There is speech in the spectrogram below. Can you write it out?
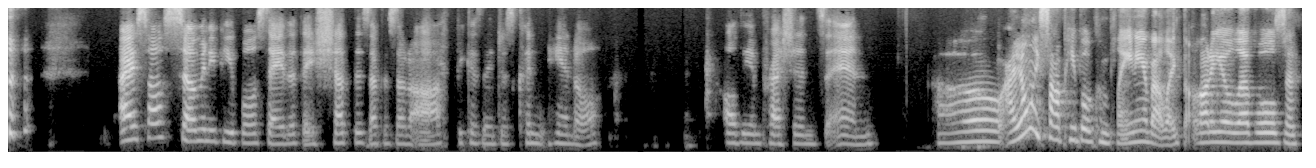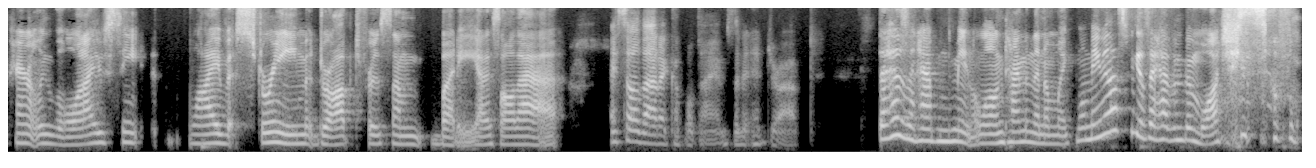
I saw so many people say that they shut this episode off because they just couldn't handle all the impressions and oh, I only saw people complaining about like the audio levels and apparently the live scene, live stream dropped for somebody. I saw that. I saw that a couple times that it had dropped. that hasn't happened to me in a long time. And then I'm like, well, maybe that's because I haven't been watching stuff live.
